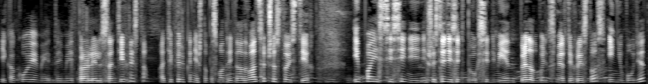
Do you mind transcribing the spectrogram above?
И какое имеет, имеет параллель с Антихристом? А теперь, конечно, посмотрите на 26 стих. «И по истечении 62 седьмин предан будет смерти Христос, и не будет,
